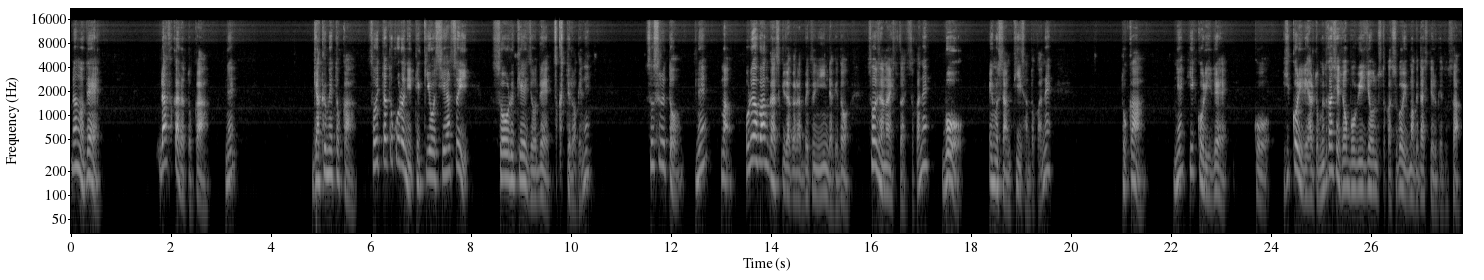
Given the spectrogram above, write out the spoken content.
なので、ラフからとか、ね、逆目とか、そういったところに適用しやすいソウル形状で作ってるわけね。そうすると、ね、まあ、俺はバンカー好きだから別にいいんだけど、そうじゃない人たちとかね、某 M さん、T さんとかね。とか、ね、ヒッコリーで、こう、ヒッコリでやると難しいでしょ？ボビー・ジョーンズとかすごいうまく出してるけどさ。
